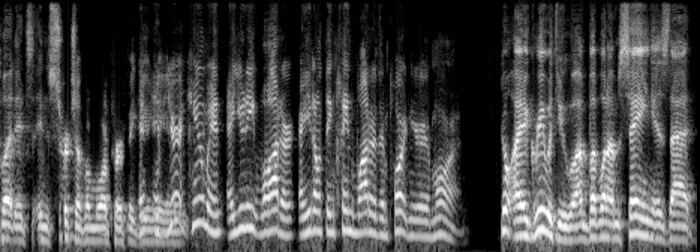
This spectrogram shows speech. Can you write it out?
but it's in search of a more perfect if, union. If you're human and you need water and you don't think clean water is important, you're a moron. No, I agree with you. Um, but what I'm saying is that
